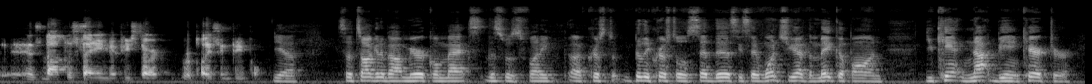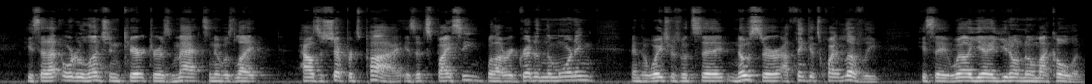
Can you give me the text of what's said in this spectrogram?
it's not the same if you start replacing people. Yeah. So talking about Miracle Max, this was funny. Uh, Crystal, Billy Crystal said this. He said, "Once you have the makeup on, you can't not be in character." He said, "I'd order lunch in character as Max, and it was like, how's a shepherd's pie? Is it spicy? Will I regret it in the morning?" And the waitress would say, "No, sir. I think it's quite lovely." He'd say, "Well, yeah, you don't know my colon."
